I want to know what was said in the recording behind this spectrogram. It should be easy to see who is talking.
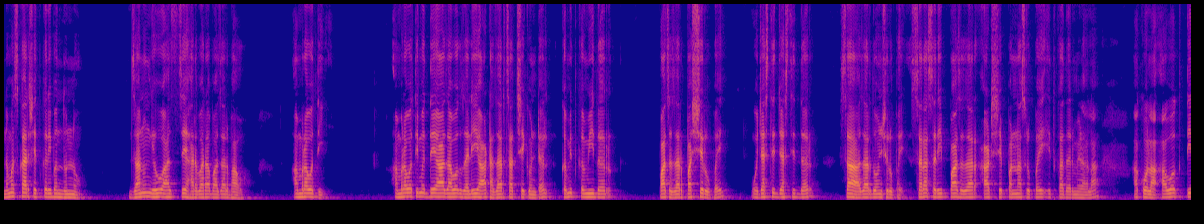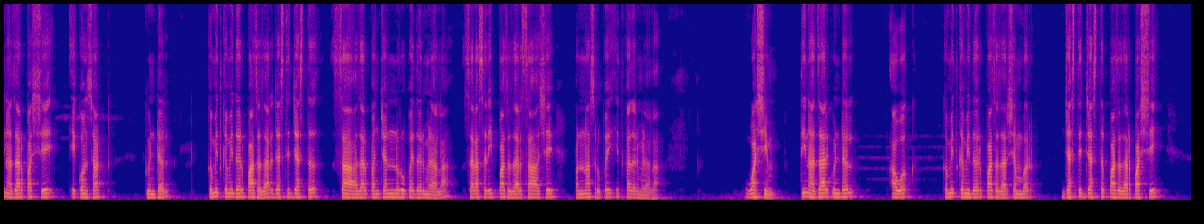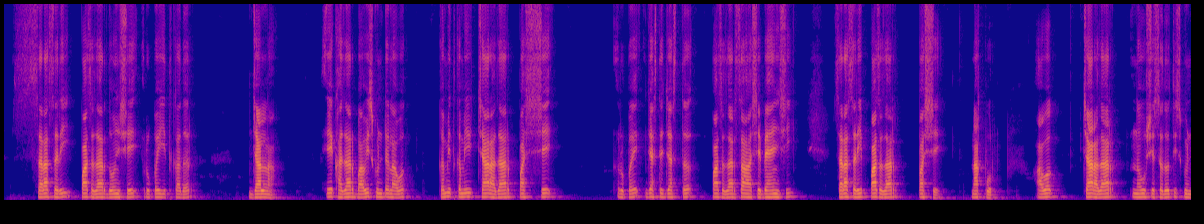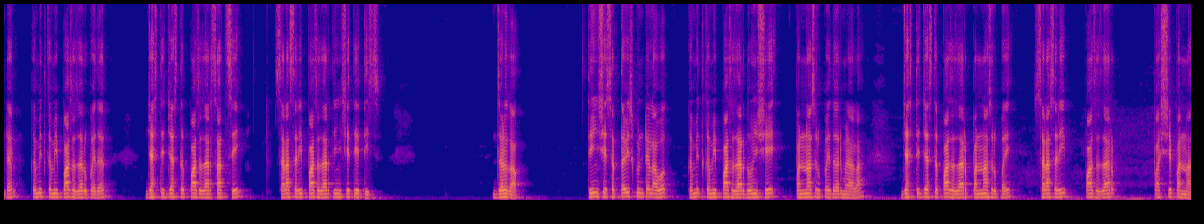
Speaker 1: नमस्कार शेतकरी बंधूंनो. जाणून घेऊ आजचे हरभरा बाजार भाव. अमरावती. अमरावतीमध्ये आज आवक झाली आठ हजार सातशे क्विंटल. कमीत कमी दर पाच हजार पाचशे रुपये व जास्तीत जास्तीत दर सहा हजार दोनशे रुपये. सरासरी पाच हजार आठशे पन्नास रुपये इतका दर मिळाला. अकोला आवक तीन हजार पाचशे एकोणसाठ क्विंटल. कमीत कमी दर पाच हजार जास्तीत जास्त सहा हजार पंच्याण्णव रुपये दर मिळाला. सरासरी पाच हजार सहाशे पन्नास रुपये इतका दर मिळाला. वाशिम तीन हजार क्विंटल आवक कमीत कमी दर पाच हजार शंभर जास्तीत जास्त पाच हजार पाचशे सरासरी पाच हजार दोनशे रुपये इतका दर. जालना एक हजार बावीस क्विंटल आवक कमीत कमी चार हजार पाचशे रुपये जास्तीत जास्त पाच हजार सहाशे ब्याऐंशी सरासरी पाच हजार पाचशे. नागपूर. आवक चार हजार नऊशे सदोतीस क्विंटल कमीत कमी पाच हजार रुपये दर जास्तीत जास्त पाच हजार सातशे सरासरी पाच हजार तीनशे तेहतीस. जळगाव. तीनशे सत्तावीस क्विंटल आवक कमीत कमी पाच हजार दोनशे पन्नास रुपये दर मिळाला. जास्तीत जास्त पाच हजार पन्नास रुपये सरासरी पाच हजार पाचशे पन्नास.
